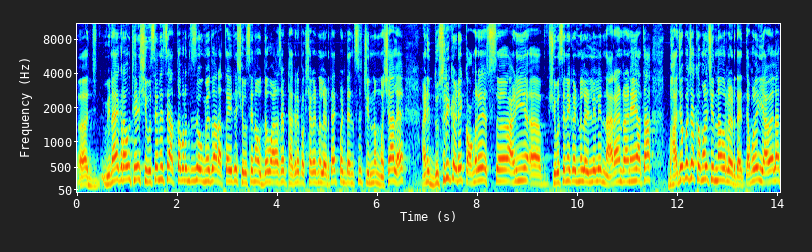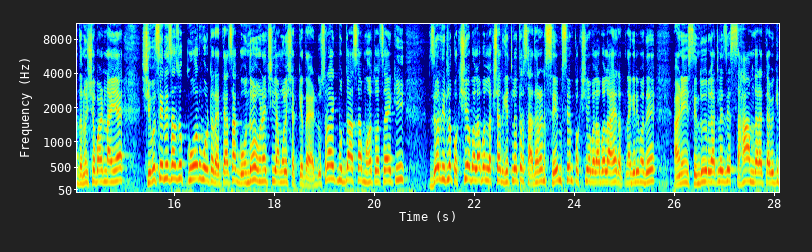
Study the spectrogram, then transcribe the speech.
विनायक राऊत हे शिवसेनेचे आत्तापर्यंतचे उमेदवार आता इथे शिवसेना उद्धव बाळासाहेब ठाकरे पक्षाकडनं लढत आहेत पण त्यांचं चिन्ह मशाल आहे. आणि दुसरीकडे काँग्रेस आणि शिवसेनेकडनं लढलेले नारायण राणे हे आता भाजपच्या कमळ चिन्हावर लढत आहेत. त्यामुळे यावेळेला धनुष्यबाण नाही आहे. शिवसेनेचा जो कोर वोटर आहे त्याचा गोंधळ होण्याची यामुळे शक्यता आहे. दुसरा एक मुद्दा असा महत्त्वाचा आहे की जर तिथलं पक्षीय बलाबल लक्षात घेतलं तर साधारण सेम सेम पक्षीय बलाबल आहे रत्नागिरीमध्ये आणि सिंधुदुर्गातले जे सहा आमदार आहेत त्यापैकी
